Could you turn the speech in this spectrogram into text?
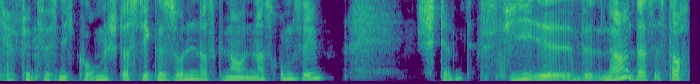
Ja, findest du es nicht komisch, dass die Gesunden das genau andersrum sehen? Stimmt. Das, die, äh, na, das ist doch,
